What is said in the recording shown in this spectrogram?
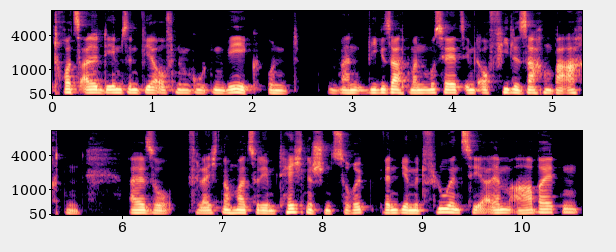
trotz alledem sind wir auf einem guten Weg. Und man, wie gesagt, man muss ja jetzt eben auch viele Sachen beachten. Also vielleicht nochmal zu dem Technischen zurück. Wenn wir mit Fluent CRM arbeiten,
